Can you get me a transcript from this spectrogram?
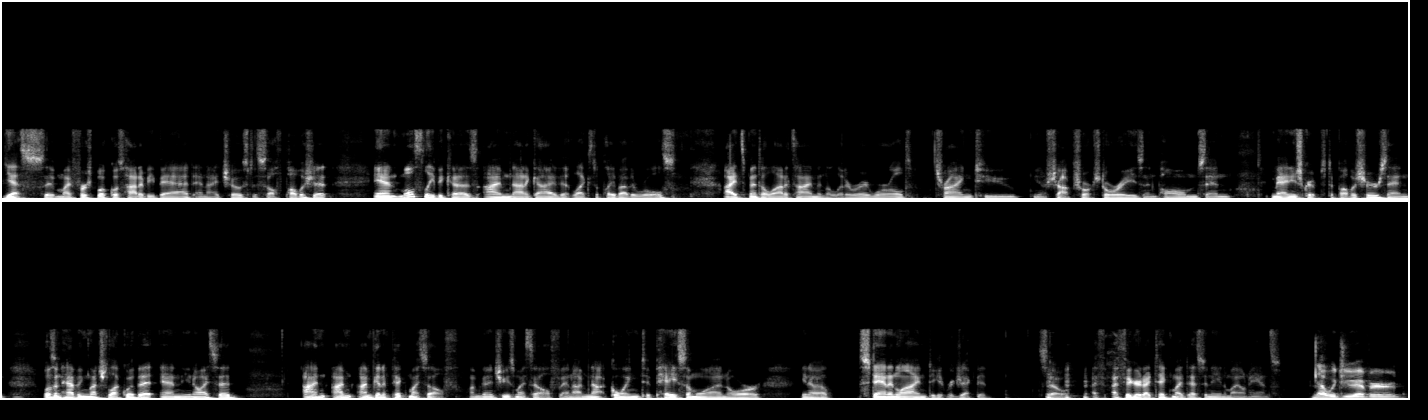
Yes, my first book was How to Be Bad, and I chose to self publish it. And mostly because I'm not a guy that likes to play by the rules. I'd spent a lot of time in the literary world trying to you know, shop short stories and poems and manuscripts to publishers and wasn't having much luck with it. And, you know, I said, I'm I'm I'm going to pick myself. I'm going to choose myself, and I'm not going to pay someone or you know stand in line to get rejected. So I, I figured I'd take my destiny into my own hands. Now, would you ever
